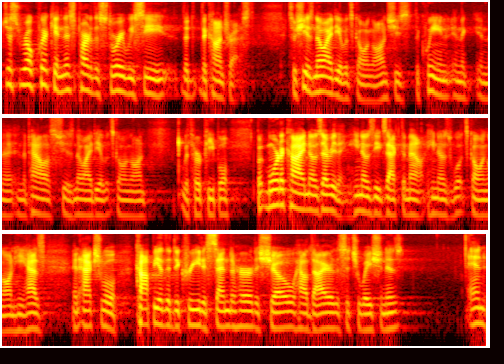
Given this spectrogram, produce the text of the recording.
just real quick, in this part of the story, we see the, the contrast. So, she has no idea what's going on. She's the queen in the, in, the, in the palace. She has no idea what's going on with her people. But Mordecai knows everything. He knows the exact amount, he knows what's going on. He has an actual copy of the decree to send to her to show how dire the situation is. And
